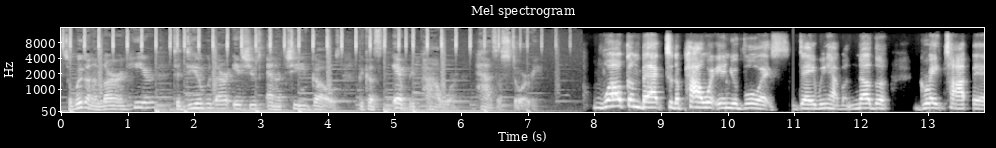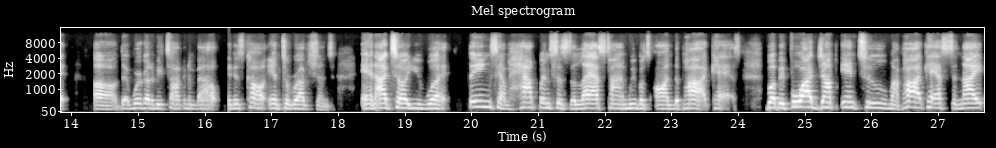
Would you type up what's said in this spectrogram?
So we're going to learn here to deal with our issues and achieve goals because every power has a story. Welcome back to the Power in Your Voice. Today we have another great topic uh, that we're going to be talking about. It is called interruptions. And I tell you what, things have happened since the last time we was on the podcast. But before I jump into my podcast tonight,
